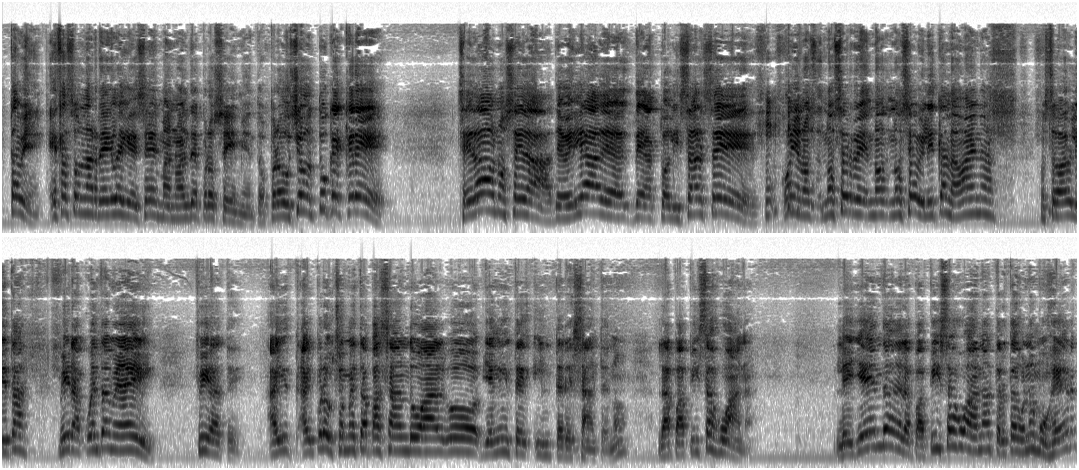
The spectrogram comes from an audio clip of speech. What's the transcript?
Está bien, estas son las reglas y ese es el manual de procedimiento. Producción, ¿tú qué crees? ¿Se da o no se da? ¿Debería de, de actualizarse? Coño, no, no se re- no, no se habilita la vaina. No se va a habilitar. Mira, cuéntame ahí. Fíjate, hay, producción, me está pasando algo bien inte- interesante, ¿no? La papisa Juana. Leyenda de la papisa Juana trata de una mujer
